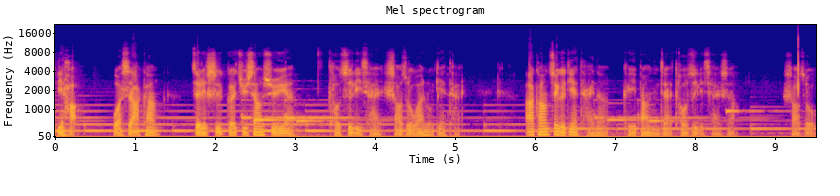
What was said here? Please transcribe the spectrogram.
你好，我是阿康，这里是格局商学院投资理财少走弯路电台。阿康这个电台呢，可以帮你在投资理财上少走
